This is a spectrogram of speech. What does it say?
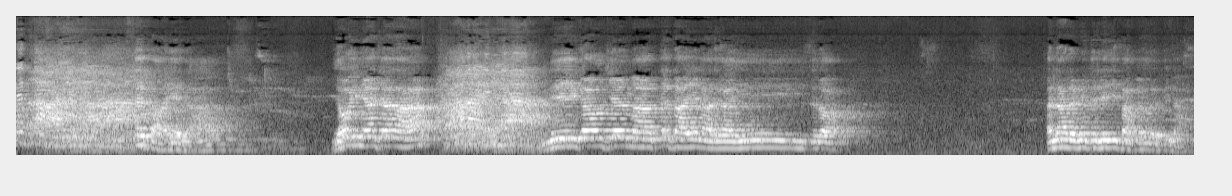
သက်တာရပါသက်တာရဲ့လားယောဂီများကြားလားပါတယ်ဗျာနေကောင်းကျမ်းမာသက်တာရဲ့လားတခါကြီးဆိုတော့အနာရမိတရေကြီးပါပြောတယ်ပြီလားသိပြီ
